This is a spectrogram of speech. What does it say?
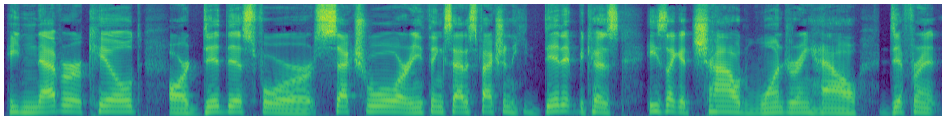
He never killed or did this for sexual or anything satisfaction. He did it because he's like a child wondering how different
